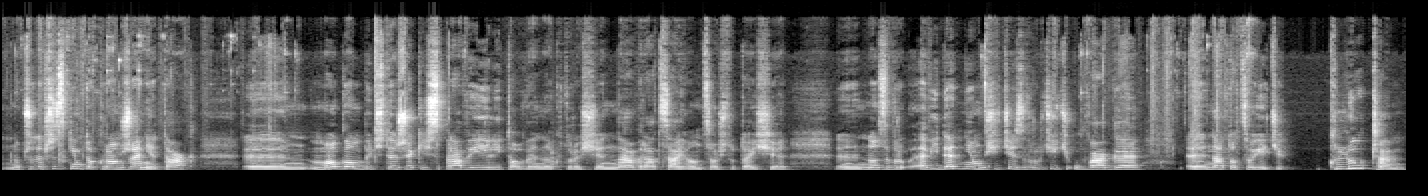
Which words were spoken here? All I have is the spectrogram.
No przede wszystkim to krążenie, tak? Mogą być też jakieś sprawy jelitowe, no, które się nawracają, coś tutaj się. y, No, ewidentnie musicie zwrócić uwagę y, na to, co jecie. Kluczem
